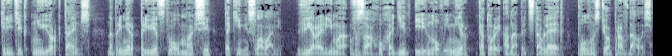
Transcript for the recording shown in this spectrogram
Критик «Нью-Йорк Таймс», например, приветствовал Макси такими словами. Вера Рима в Заху Хадид и новый мир, который она представляет, полностью оправдалась.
